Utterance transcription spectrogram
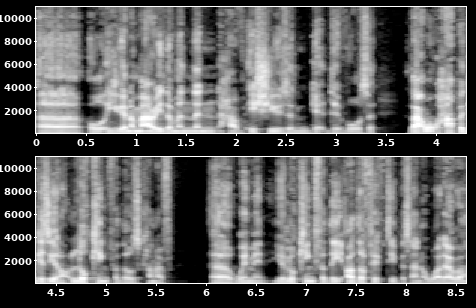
uh, or you're going to marry them and then have issues and get divorced. That won't happen because you're not looking for those kind of uh, women. You're looking for the other 50% or whatever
